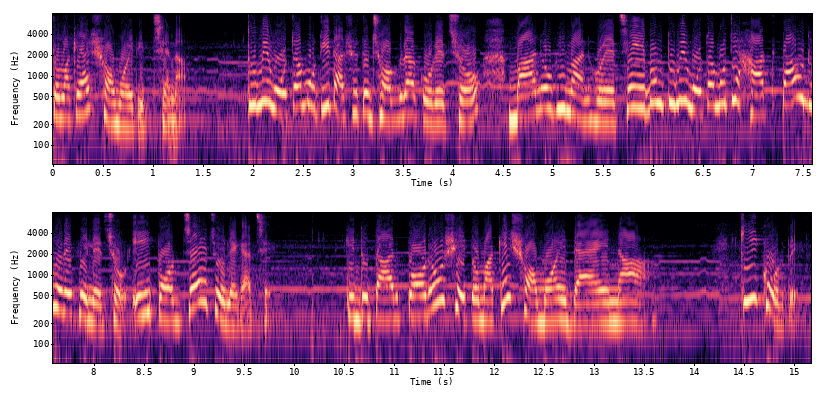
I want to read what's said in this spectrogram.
তোমাকে আর সময় দিচ্ছে না। তুমি মোটামুটি তার সাথে ঝগড়া করেছ, মান অভিমান হয়েছে এবং তুমি মোটামুটি হাত পাও ধরে ফেলেছো, এই পর্যায়ে চলে গেছে। কিন্তু তারপরও সে তোমাকে সময় দেয় না। কি করবে?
